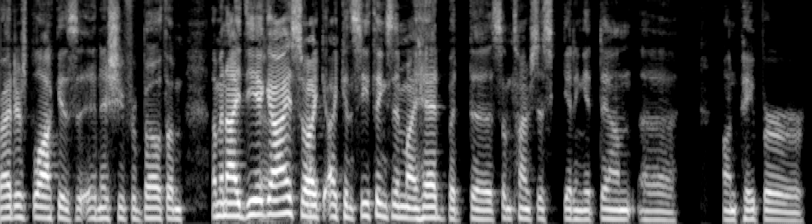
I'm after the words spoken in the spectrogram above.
writer's block is an issue for both. I'm I'm an idea yeah. guy, so I, I can see things in my head, but uh, sometimes just getting it down uh, on paper or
